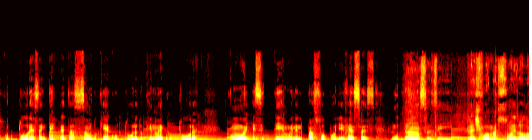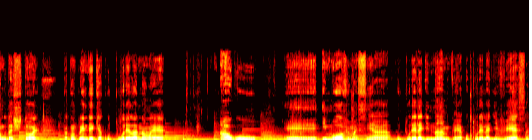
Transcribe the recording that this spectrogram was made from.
cultura, essa interpretação do que é cultura, do que não é cultura, como esse termo ele passou por diversas mudanças e transformações ao longo da história para compreender que a cultura ela não é algo é, imóvel, mas sim a cultura ela é dinâmica e a cultura ela é diversa.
